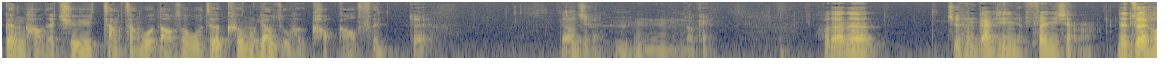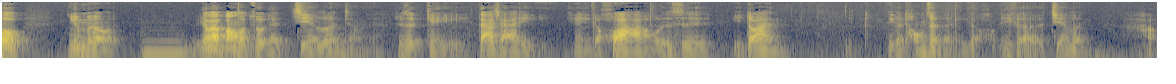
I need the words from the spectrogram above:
更好的去掌掌握到，说我这个科目要如何考高分。对，了解，嗯嗯，OK，好的，那就很感谢你的分享啊。那最后你有没有要不要帮我做个结论？这样子，就是给大家一个话，或者是一段一个同整的一个一个结论。好，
